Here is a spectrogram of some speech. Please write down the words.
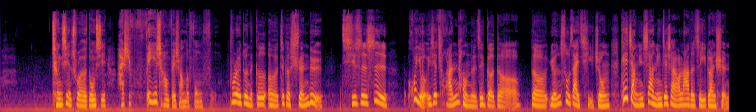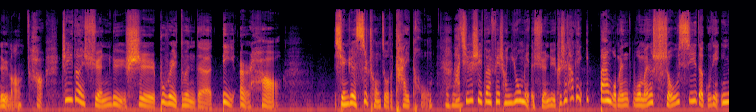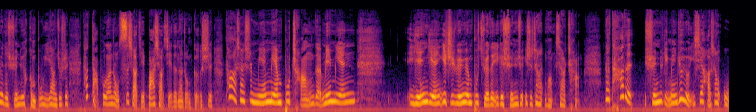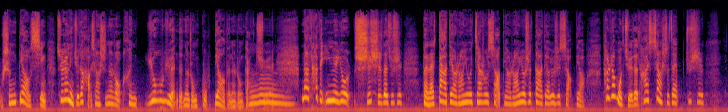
呈现出来的东西还是非常非常的丰富。布瑞顿的歌，呃，这个旋律其实是。会有一些传统的这个的的元素在其中，可以讲一下您接下来要拉的这一段旋律吗？好，这一段旋律是布瑞顿的第二号弦乐四重奏的开头，嗯，它其实是一段非常优美的旋律，可是它跟一般我们我们熟悉的古典音乐的旋律很不一样，就是它打破了那种四小节八小节的那种格式，它好像是绵绵不长的绵绵。延延一直源源不绝的一个旋律，就一直这样往下唱。那它的旋律里面又有一些好像五声调性，所以让你觉得好像是那种很悠远的那种古调的那种感觉。嗯、那它的音乐又时时的，就是本来大调，然后又会加入小调，然后又是大调，又是小调。它让我觉得它像是在就是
